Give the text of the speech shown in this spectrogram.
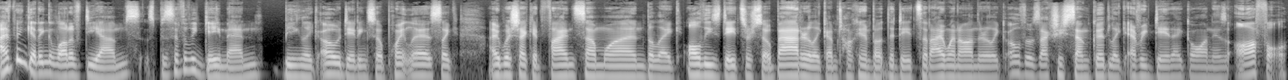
I've been getting a lot of DMs, specifically gay men, being like, oh, dating's so pointless. Like, I wish I could find someone, but like, all these dates are so bad. Or like, I'm talking about the dates that I went on. They're like, oh, those actually sound good. Like, every date I go on is awful.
